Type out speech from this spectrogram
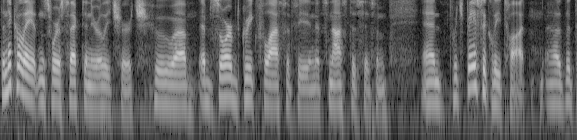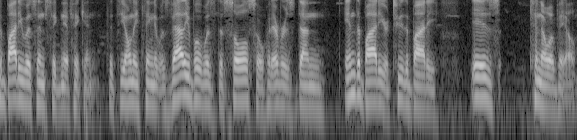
The Nicolaitans were a sect in the early church who uh, absorbed Greek philosophy and its Gnosticism, and which basically taught uh, that the body was insignificant, that the only thing that was valuable was the soul, so whatever is done in the body or to the body is to no avail.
